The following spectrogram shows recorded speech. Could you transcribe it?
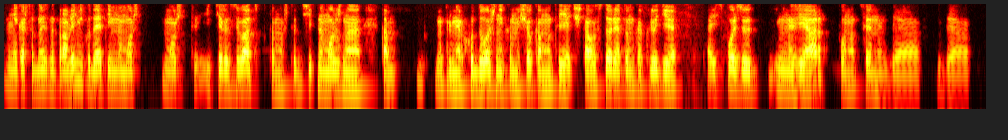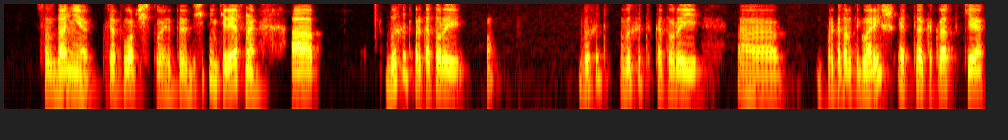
мне кажется, одно из направлений, куда это именно может, может идти развиваться, потому что действительно можно, там, например, художникам, еще кому-то, я читал историю о том, как люди используют именно VR полноценный для, для создания, для творчества. Это действительно интересно. А выход, про который Выход, выход который, э, про который ты говоришь, это как раз-таки,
